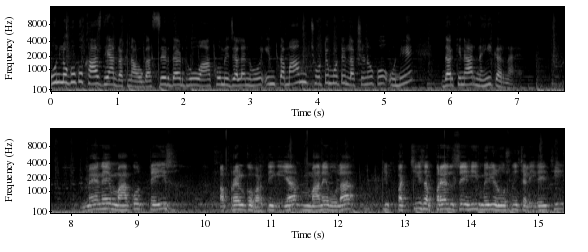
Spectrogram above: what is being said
उन लोगों को खास ध्यान रखना होगा। सिर दर्द हो, आँखों में जलन हो, इन तमाम छोटे मोटे लक्षणों को उन्हें दरकिनार नहीं करना है। मैंने माँ को 23 अप्रैल को भर्ती किया। माँ ने बोला कि 25 अप्रैल से ही मेरी रोशनी चली गई थी।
